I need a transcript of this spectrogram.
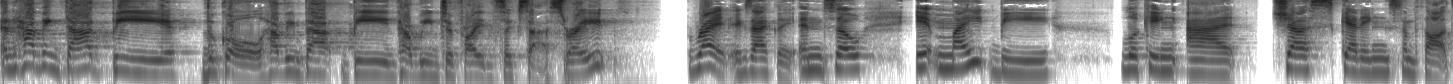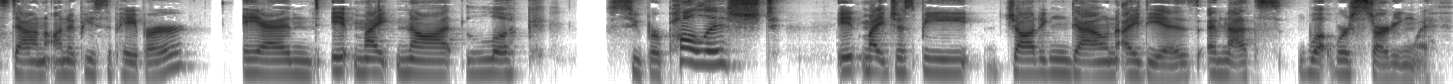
And having that be the goal, having that be how we define success, right? Right, exactly. And so it might be looking at just getting some thoughts down on a piece of paper, and it might not look super polished. It might just be jotting down ideas, and that's what we're starting with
